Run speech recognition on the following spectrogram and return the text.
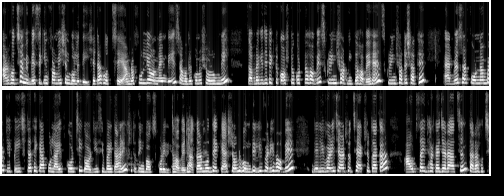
আর হচ্ছে আমি বেসিক ইনফরমেশন বলে দিই, সেটা হচ্ছে আমরা ফুললি অনলাইন বেসড আমাদের কোনো শোরুম নেই। তো আপনাকে যেটা একটু কষ্ট করতে হবে স্ক্রিনশট নিতে হবে হ্যাঁ? স্ক্রিনশটের সাথে অ্যাড্রেস আর ফোন নাম্বার যে পেজটা থেকে আপু লাইভ করছি গর্জিসি বাই তাহারিম সেটাতে ইনবক্স করে দিতে হবে। ঢাকার মধ্যে ক্যাশ অন হোম ডেলিভারি হবে ডেলিভারি চার্জ হচ্ছে একশো টাকা। আউটসাইড ঢাকায় যারা আছেন, তারা হচ্ছে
